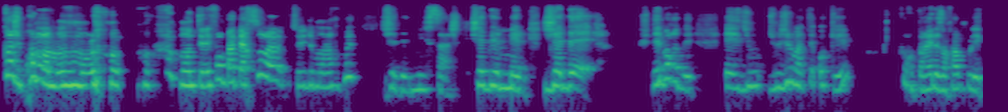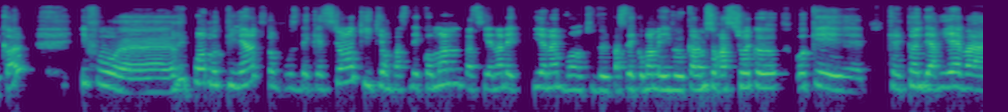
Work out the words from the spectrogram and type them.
quand je prends mon, mon, mon, téléphone, pas perso, hein, celui de mon entreprise, j'ai des messages, j'ai des mails, j'ai des... Je suis débordée. Et je, me dis le matin, OK, faut préparer les enfants pour l'école. Il faut euh, répondre aux clients qui t'ont posé des questions, qui, qui, ont passé des commandes, parce qu'il y en a, des, il y en a bon, qui veulent passer des commandes, mais ils veulent quand même se rassurer que, OK, quelqu'un derrière va,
